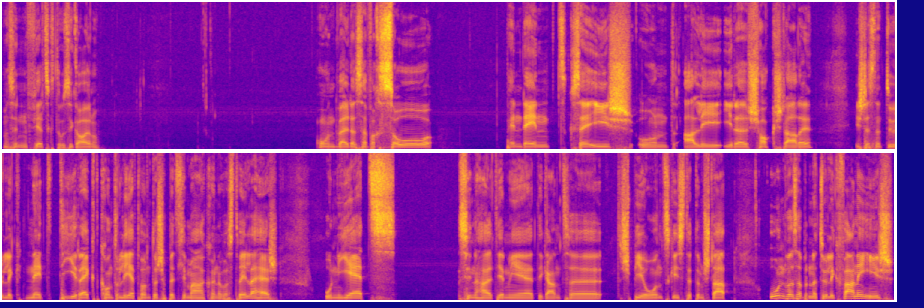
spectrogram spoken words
Das sind 40.000 Euro. Und weil das einfach so pendent ist und alle ihre Schockstarre, ist das natürlich nicht direkt kontrolliert worden. Du hast ein bisschen machen können, was du wollen hast. Und jetzt sind halt irgendwie die ganzen Spionskis dort am Start. Und was aber natürlich funny ist,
